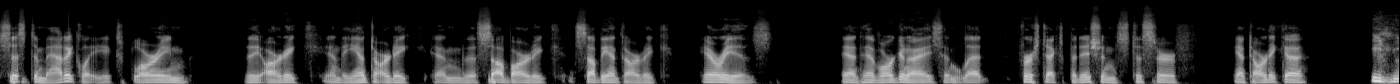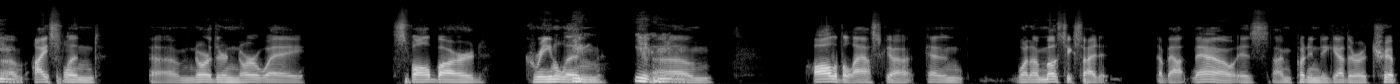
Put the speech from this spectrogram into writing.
systematically exploring the Arctic and the Antarctic and the subarctic, subantarctic areas and have organized and led first expeditions to surf Antarctica, mm-hmm. um, Iceland, um, northern Norway, Svalbard, Greenland, mm-hmm. um, all of Alaska. And what I'm most excited about now is I'm putting together a trip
